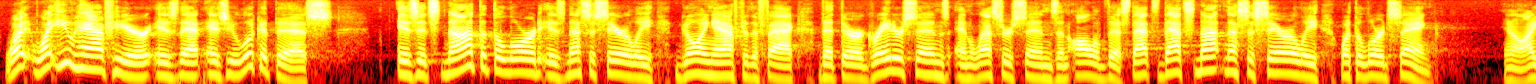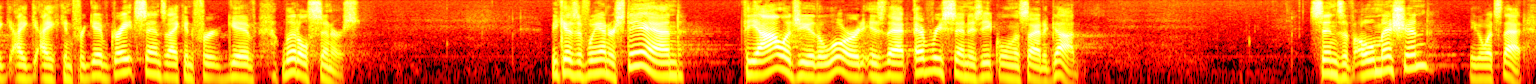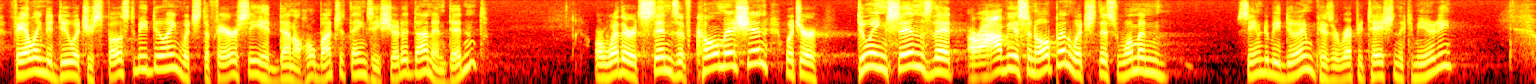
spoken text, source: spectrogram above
What, what you have here is that as you look at this, is it's not that the Lord is necessarily going after the fact that there are greater sins and lesser sins and all of this. That's, that's not necessarily what the Lord's saying. You know, I, I, I can forgive great sins and I can forgive little sinners. Because if we understand theology of the Lord is that every sin is equal in the sight of God. Sins of omission, you go, what's that? Failing to do what you're supposed to be doing, which the Pharisee had done a whole bunch of things he should have done and didn't. Or whether it's sins of commission, which are doing sins that are obvious and open, which this woman seemed to be doing because of her reputation in the community.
